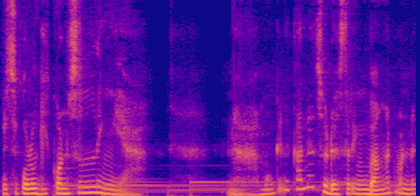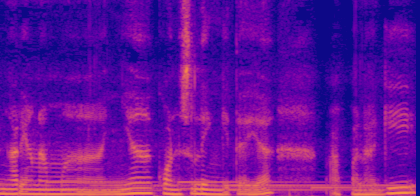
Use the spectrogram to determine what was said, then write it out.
psikologi konseling ya. Nah, mungkin kalian sudah sering banget mendengar yang namanya konseling gitu ya. Apalagi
